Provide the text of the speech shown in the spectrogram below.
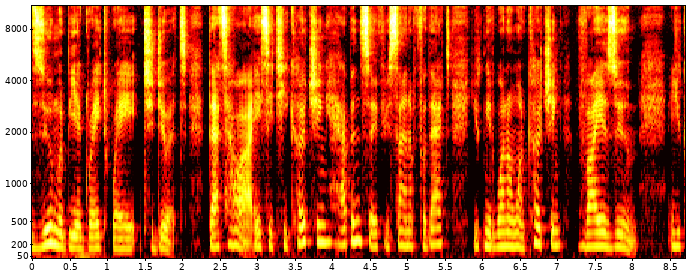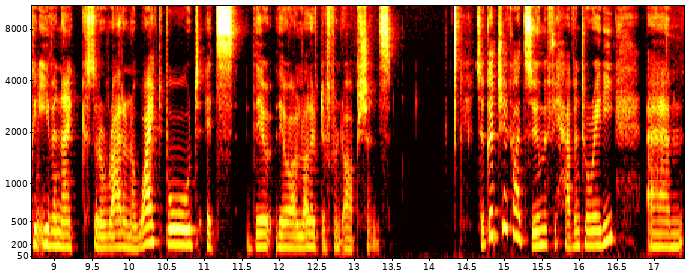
Zoom would be a great way to do it. That's how our ACT coaching happens. So if you sign up for that, you can get one-on-one coaching via Zoom. You can even like sort of write on a whiteboard. It's there there are a lot of different options. So go check out Zoom if you haven't already. Um,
